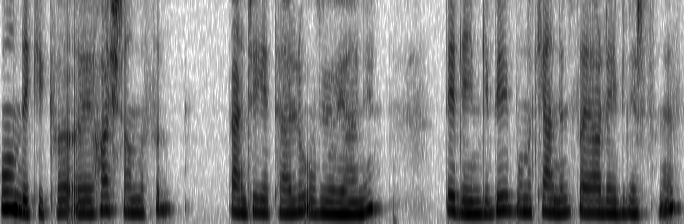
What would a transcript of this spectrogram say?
10 dakika haşlanması bence yeterli oluyor yani. Dediğim gibi bunu kendiniz ayarlayabilirsiniz.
